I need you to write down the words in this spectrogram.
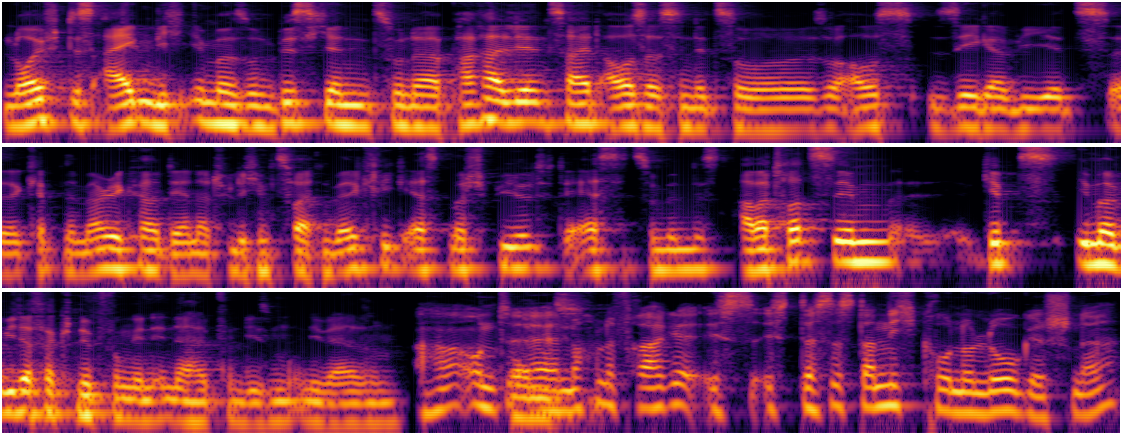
läuft es eigentlich immer so ein bisschen zu einer parallelen Zeit, außer es sind jetzt so, so Aussäger wie jetzt äh, Captain America, der natürlich im Zweiten Weltkrieg erstmal spielt, der erste zumindest. Aber trotzdem gibt es immer wieder Verknüpfungen innerhalb von diesem Universum. Aha, und, äh, und äh, noch eine Frage, ist, ist, das ist dann nicht chronologisch, ne?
